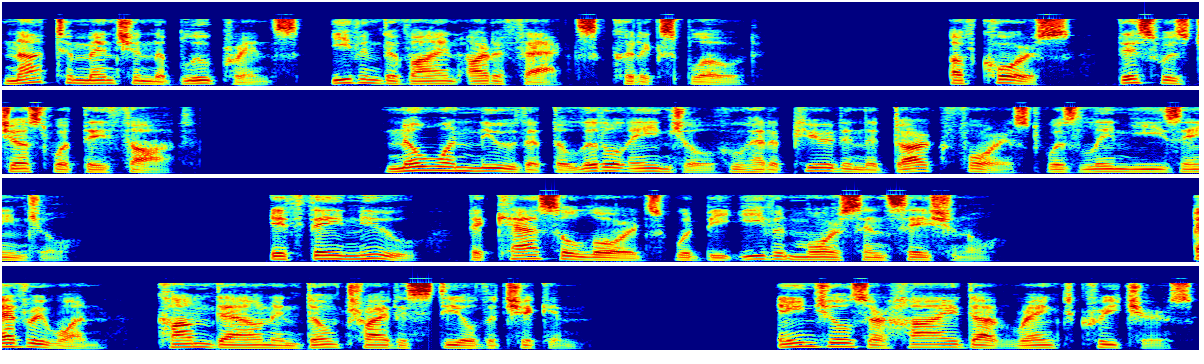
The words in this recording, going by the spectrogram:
Not to mention the blueprints, even divine artifacts could explode. Of course, this was just what they thought. No one knew that the little angel who had appeared in the dark forest was Lin Yi's angel. If they knew, the castle lords would be even more sensational. Everyone, calm down and don't try to steal the chicken. Angels are high-ranked creatures,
